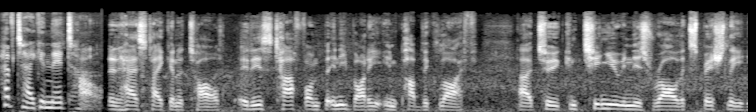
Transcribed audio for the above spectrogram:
have taken their toll. It has taken a toll. It is tough on anybody in public life uh, to continue in this role, especially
